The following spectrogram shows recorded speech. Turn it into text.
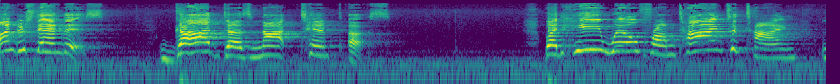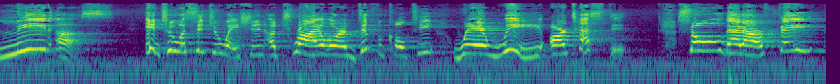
Understand this God does not tempt us. But He will, from time to time, lead us into a situation, a trial, or a difficulty where we are tested so that our faith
